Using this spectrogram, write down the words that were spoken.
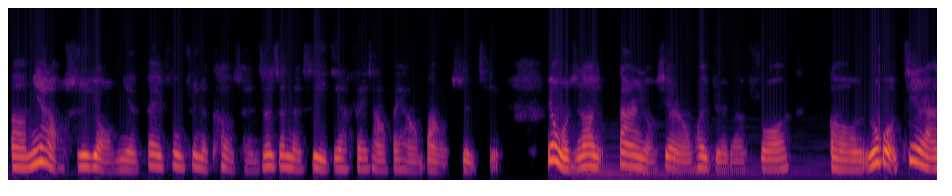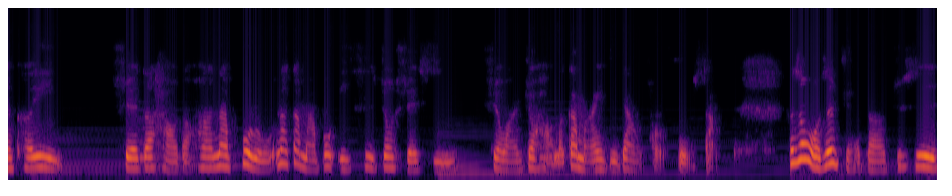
呃，米娅老师有免费复训的课程，这真的是一件非常非常棒的事情。因为我知道，当然有些人会觉得说，呃，如果既然可以学得好的话，那不如那干嘛不一次就学习学完就好了？干嘛一直这样重复上？可是我是觉得，就是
